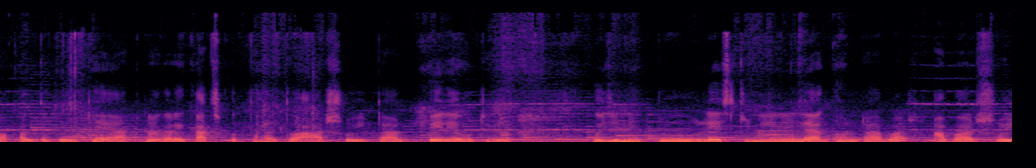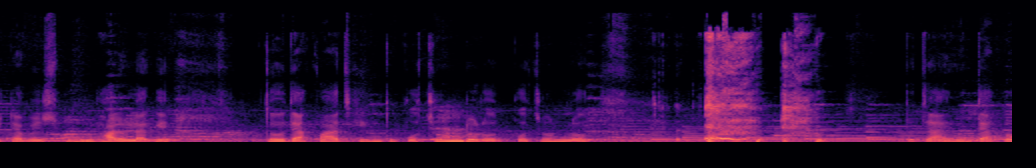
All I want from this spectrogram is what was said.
সকাল থেকে উঠে এক নাগারে কাজ করতে হয় তো আর শরীরটা আর পেরে ওঠে না। ওই জন্য একটু রেস্ট নিয়ে নিলে এক ঘণ্টা আবার আবার শরীরটা বেশ ভালো লাগে। তো দেখো আজকে কিন্তু প্রচণ্ড রোদ, প্রচণ্ড। তো যাই হোক দেখো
